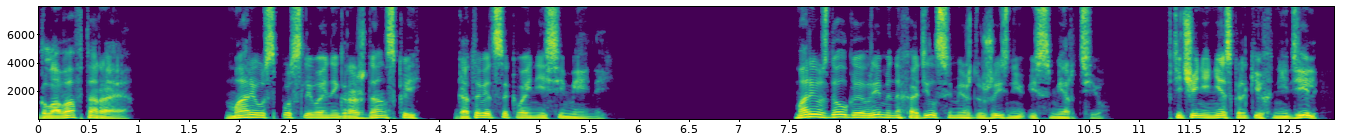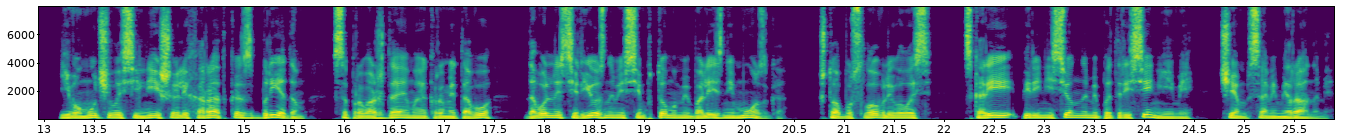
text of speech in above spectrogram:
Глава вторая. Мариус после войны гражданской готовится к войне семейной. Мариус долгое время находился между жизнью и смертью. В течение нескольких недель его мучила сильнейшая лихорадка с бредом, сопровождаемая, кроме того, довольно серьезными симптомами болезни мозга, что обусловливалось скорее перенесенными потрясениями, чем самими ранами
